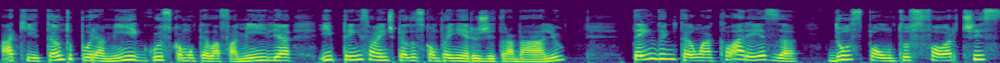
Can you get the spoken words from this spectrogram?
aqui, tanto por amigos como pela família e principalmente pelos companheiros de trabalho. Tendo então a clareza dos pontos fortes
